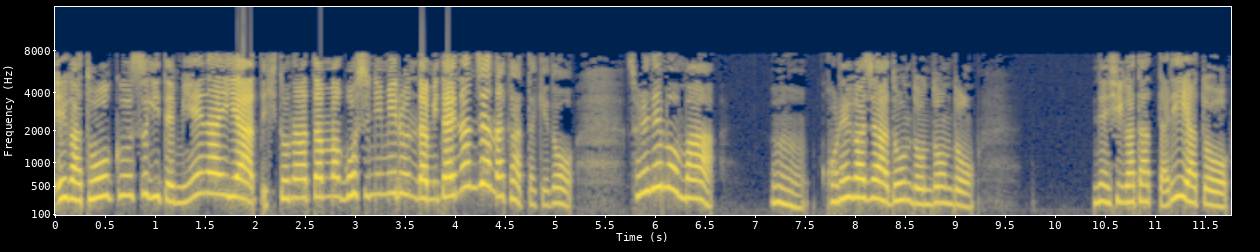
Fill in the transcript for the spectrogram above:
絵が遠くすぎて見えないやって人の頭越しに見るんだみたいなんじゃなかったけど、それでもまあ、うん、これがじゃあどんどんどんどん、ね、日が経ったり、あと、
